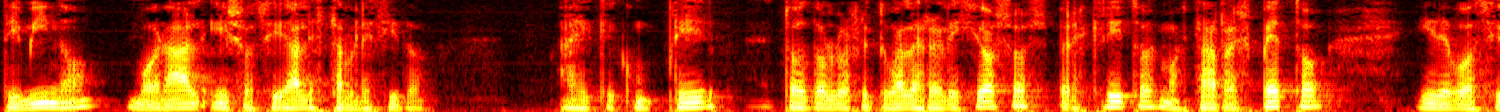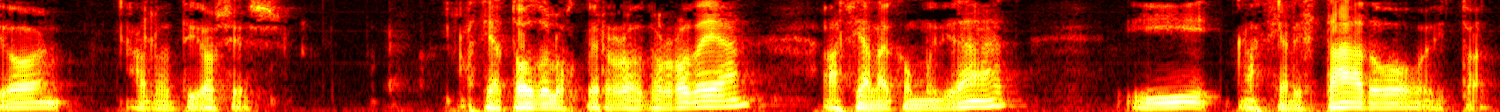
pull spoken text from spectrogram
divino, moral y social establecido. Hay que cumplir todos los rituales religiosos prescritos, mostrar respeto y devoción a los dioses, hacia todos los que los rodean, hacia la comunidad y hacia el Estado y todo.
